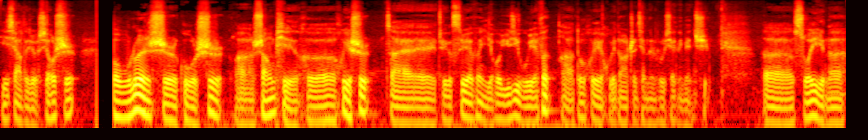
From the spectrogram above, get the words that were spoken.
一下子就消失。无论是股市啊、商品和汇市，在这个四月份以后，预计五月份啊都会回到之前的路线里面去。呃，所以呢，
